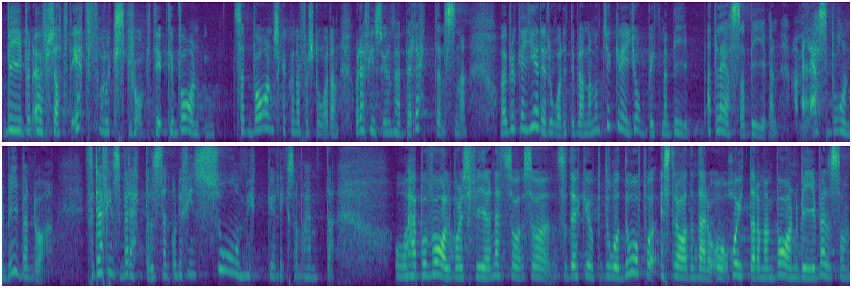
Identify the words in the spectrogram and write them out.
Bibeln översatt till ett folkspråk, till, till barn, så att barn ska kunna förstå den. Och där finns ju de här berättelserna. Och jag brukar ge det rådet ibland när man tycker det är jobbigt med att läsa Bibeln. Ja, men läs barnbibeln då. För där finns berättelsen och det finns så mycket liksom att hämta. Och här på valborgsfirandet så, så, så dök jag upp då och då på estraden där och, och hojtade om en barnbibel som,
